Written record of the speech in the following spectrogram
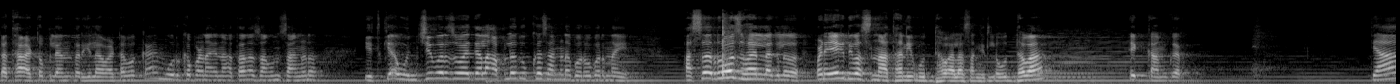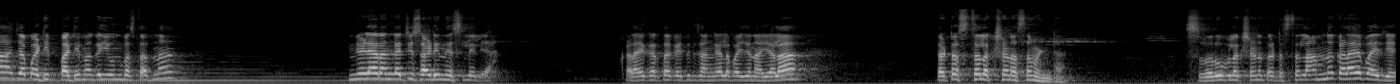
कथा आटोपल्यानंतर हिला वाटावं काय मूर्खपणा आहे नाथानं सांगून सांगणं. इतक्या उंचीवर जो आहे त्याला आपलं दुःख सांगणं बरोबर नाही. असं रोज व्हायला लागलं. पण एक दिवस नाथानी उद्धवाला सांगितलं उद्धवा एक काम कर. त्या ज्या पाठी पाठीमागे येऊन बसतात ना निळ्या रंगाची साडी नेसलेल्या. कळाय करता काहीतरी सांगायला पाहिजे ना याला तटस्थ लक्षण असं म्हणतात. स्वरूप लक्षण तटस्थ लांबनं कळाय पाहिजे.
